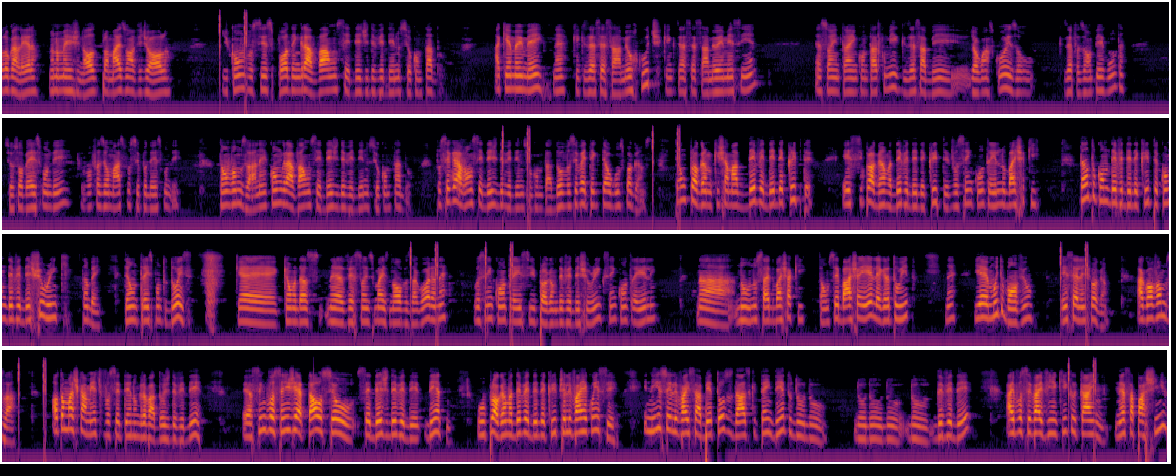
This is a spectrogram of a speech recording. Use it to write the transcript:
Alô galera, meu nome é Reginaldo para mais uma videoaula de como vocês podem gravar um CD de DVD no seu computador. Aqui é meu e-mail, né? Quem quiser acessar meu Orkut, quem quiser acessar meu MSN, é só entrar em contato comigo, quiser saber de algumas coisas ou quiser fazer uma pergunta, se eu souber responder, eu vou fazer o máximo possível poder responder. Então vamos lá, né? Como gravar um CD de DVD no seu computador. Para você gravar um CD de DVD no seu computador, você vai ter que ter alguns programas. Tem um programa aqui chamado DVD Decrypter. Esse programa DVD Decrypter, você encontra ele no Baixa Aqui. Tanto como DVD Decrypter, como DVD Shrink também. Tem um 3.2, que é, que é uma das né, versões mais novas agora, né? Você encontra esse programa DVD Shrink, você encontra ele na no, no site do Baixa Aqui. Então você baixa ele, é gratuito, né? E é muito bom, viu? Excelente programa. Agora vamos lá. Automaticamente você tendo um gravador de DVD, é assim que você injetar o seu CD de DVD dentro, o programa DVD Decrypt ele vai reconhecer. E nisso ele vai saber todos os dados que tem dentro do, do, do, do, do, do DVD. Aí você vai vir aqui, clicar em, nessa pastinha.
